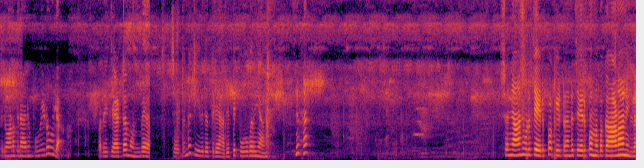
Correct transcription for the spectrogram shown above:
തിരുവോണത്തിന് ആരും പൂ ഇടൂല. അപ്പൊ അതേ ചേട്ടൻ മുൻപേ ചേട്ടന്റെ ജീവിതത്തിലെ ആദ്യത്തെ പൂ പറയാണ്. പക്ഷെ ഞാനിവിടെ ചെരുപ്പൊക്കെ ഇട്ടു എന്റെ ചെരുപ്പൊന്നും ഇപ്പോൾ കാണാനില്ല.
